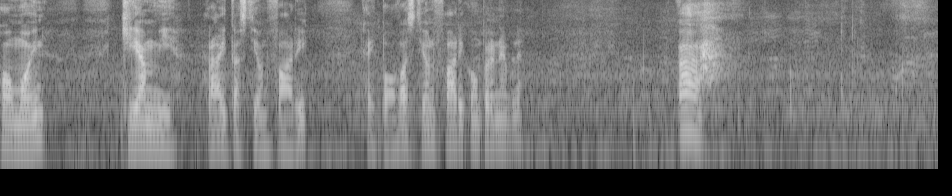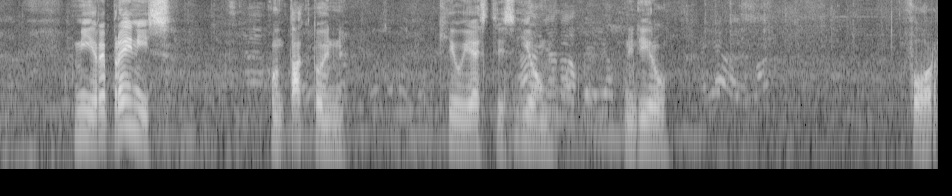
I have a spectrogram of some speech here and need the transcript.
homoin kiam mi raitas tion fari kai povas tion fari compreneble? Ah! Mi reprenis contacto in kiu estis iom ni diru for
